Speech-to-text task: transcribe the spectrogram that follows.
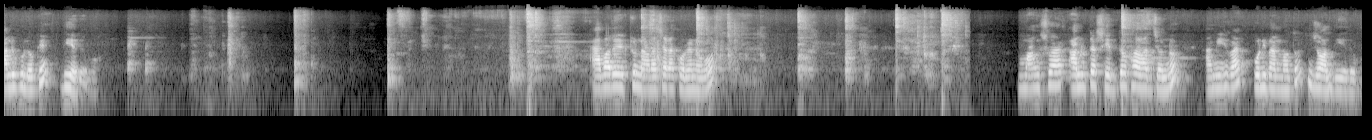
আলুগুলোকে দিয়ে দেব। আবারও একটু নাড়াচাড়া করে নেব। মাংস আর আলুটা সেদ্ধ হওয়ার জন্য আমি এবার পরিমাণ মতো জল দিয়ে দেবো।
